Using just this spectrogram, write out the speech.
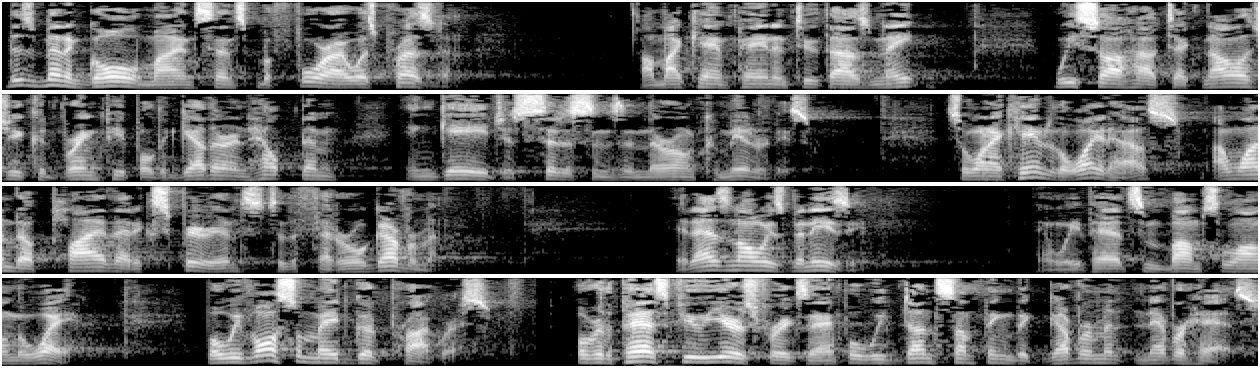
This has been a goal of mine since before I was president. On my campaign in 2008, we saw how technology could bring people together and help them engage as citizens in their own communities. So when I came to the White House, I wanted to apply that experience to the federal government. It hasn't always been easy, and we've had some bumps along the way, but we've also made good progress. Over the past few years, for example, we've done something that government never has.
